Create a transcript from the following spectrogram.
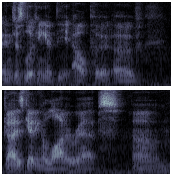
and just looking at the output of guys getting a lot of reps. Um,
